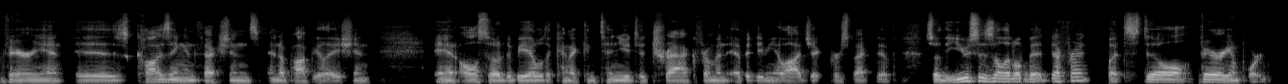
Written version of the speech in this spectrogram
variant is causing infections in a population and also to be able to kind of continue to track from an epidemiologic perspective. So the use is a little bit different, but still very important.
